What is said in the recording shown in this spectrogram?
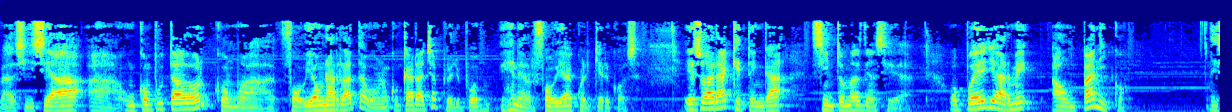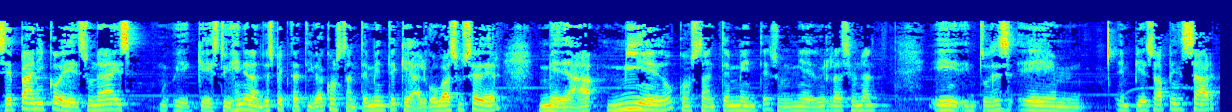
así sea a un computador como a fobia a una rata o a una cucaracha, pero yo puedo generar fobia a cualquier cosa. Eso hará que tenga síntomas de ansiedad. O puede llevarme a un pánico. Ese pánico es una eh, que estoy generando expectativa constantemente que algo va a suceder, me da miedo constantemente, es un miedo irracional. Eh, entonces em, empiezo a pensar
